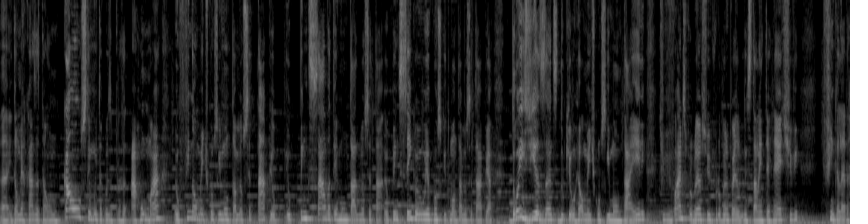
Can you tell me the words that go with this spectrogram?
Uh, então minha casa tá um caos, tem muita coisa para arrumar. Eu finalmente consegui montar meu setup. Eu, eu pensava ter montado meu setup. Eu pensei que eu ia conseguir montar meu setup há dois dias antes do que eu realmente consegui montar ele. Tive vários problemas, tive problema para instalar a internet, tive enfim, galera,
